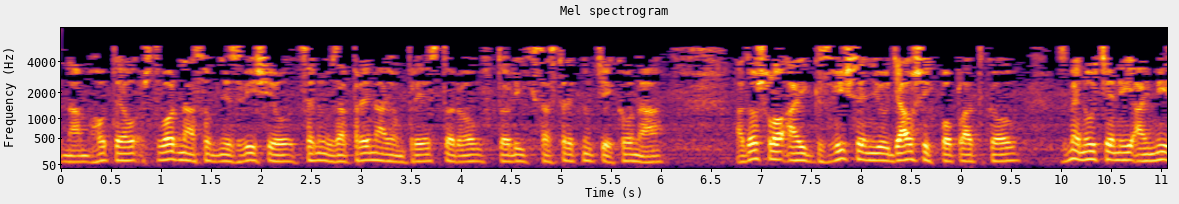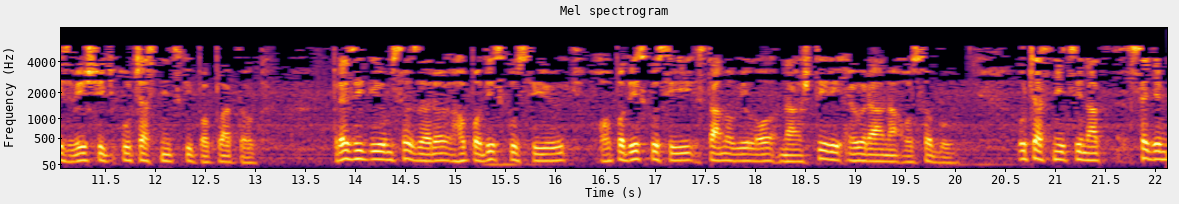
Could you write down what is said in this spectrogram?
nám hotel štvornásobne zvýšil cenu za prenájom priestorov, v ktorých sa stretnutie koná, a došlo aj k zvýšeniu ďalších poplatkov, sme nútení aj my zvýšiť účastnícky poplatok. Prezidium SZR ho po, ho po diskusii stanovilo na 4 eurá na osobu. Účastníci nad 70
